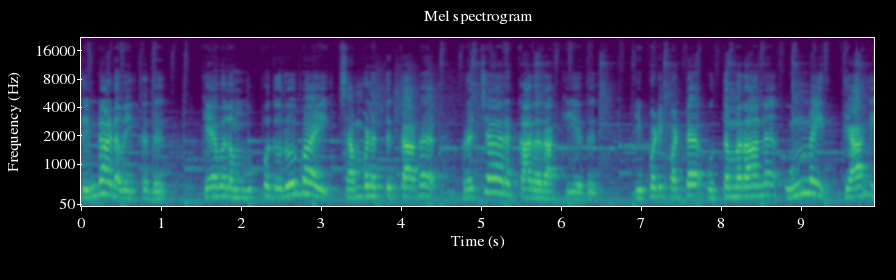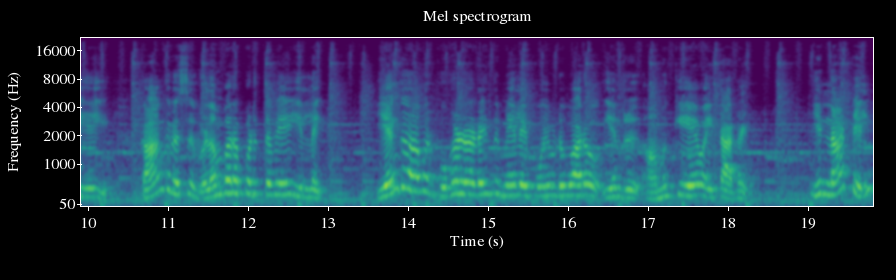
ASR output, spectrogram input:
திண்டாட வைத்தது. கேவலம் முப்பது ரூபாய் சம்பளத்துக்காக பிரச்சாரக்காரராக்கியது. இப்படிப்பட்ட உத்தமரான உண்மை தியாகியை காங்கிரஸ் விளம்பரப்படுத்தவே இல்லை. எங்கு அவர் புகழடைந்து மேலே போய்விடுவாரோ என்று அமுக்கியே வைத்தார்கள். இந்நாட்டில்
